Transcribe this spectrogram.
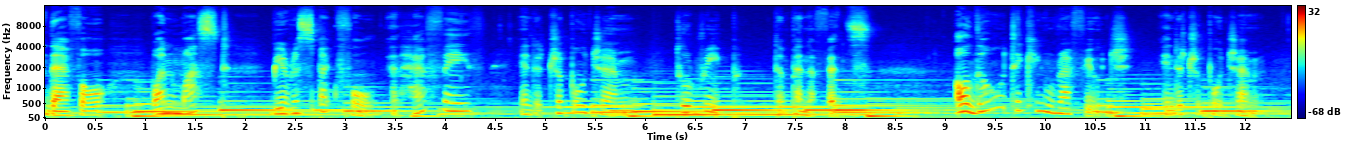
Therefore, one must be respectful and have faith in the Triple Gem to reap the benefits. Although taking refuge in the Triple Gem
